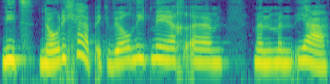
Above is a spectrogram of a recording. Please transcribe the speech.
niet nodig heb. Ik wil niet meer uh, mijn, mijn, ja,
